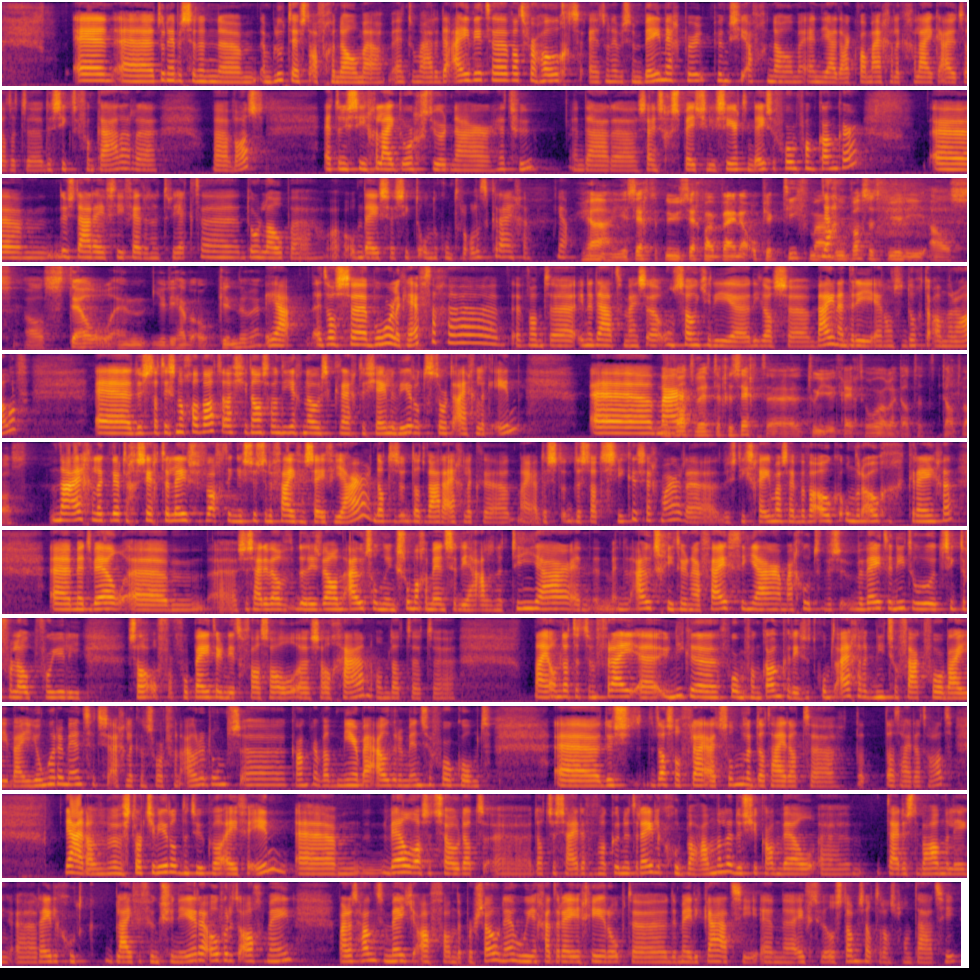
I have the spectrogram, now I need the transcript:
En uh, toen hebben ze een, um, een, bloedtest afgenomen. En toen waren de eiwitten wat verhoogd. En toen hebben ze een beenmergpunctie afgenomen. En ja, daar kwam eigenlijk gelijk uit dat het uh, de ziekte van Kaler uh, was. En toen is hij gelijk doorgestuurd naar het VU. En daar zijn ze gespecialiseerd in deze vorm van kanker. Um, dus daar heeft hij verder een traject uh, doorlopen om deze ziekte onder controle te krijgen. Ja, ja je zegt het nu zeg maar bijna objectief, maar ja. hoe was het voor jullie als, als stel en jullie hebben ook kinderen? Ja, het was uh, behoorlijk heftig, uh, want inderdaad, mijn, ons zoontje die, die was bijna drie en onze dochter anderhalf. dus dat is nogal wat als je dan zo'n diagnose krijgt, dus je hele wereld stort eigenlijk in. maar, maar wat werd er gezegd toen je kreeg te horen dat het dat was? Nou, eigenlijk werd er gezegd de levensverwachting is tussen de vijf en zeven jaar. Dat, is, dat waren eigenlijk uh, nou ja, de, de statistieken, zeg maar. Uh, dus die schema's hebben we ook onder ogen gekregen. Uh, met wel, um, ze zeiden wel, er is wel een uitzondering. Sommige mensen die halen het tien jaar en, en een uitschieter naar 15 jaar. Maar goed, we, we, weten niet hoe het ziekteverloop voor jullie zal, of voor, voor Peter in dit geval zal, zal gaan. Omdat het nou ja, omdat het een vrij uh, unieke vorm van kanker is. Het komt eigenlijk niet zo vaak voor bij, bij jongere mensen. Het is eigenlijk een soort van ouderdomskanker, uh, wat meer bij oudere mensen voorkomt. Uh, dus het was wel vrij uitzonderlijk dat hij dat, dat, dat, hij dat had. Ja, dan stort je wereld natuurlijk wel even in. Um, wel was het zo dat, dat ze zeiden van we kunnen het redelijk goed behandelen. Dus je kan wel tijdens de behandeling redelijk goed blijven functioneren over het algemeen. Maar dat hangt een beetje af van de persoon, hè, hoe je gaat reageren op de, de medicatie en uh, eventueel stamceltransplantatie.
